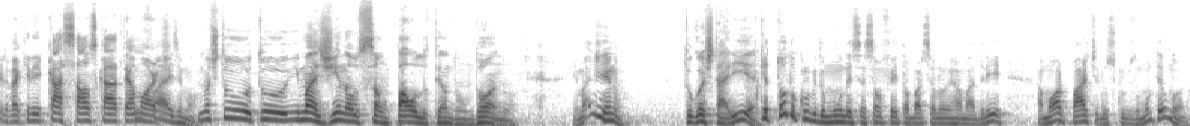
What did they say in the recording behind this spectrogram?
Ele vai querer caçar os caras até a morte. faz, irmão. Mas tu, tu imagina o São Paulo tendo um dono? Imagino. Tu gostaria? Porque todo clube do mundo, exceção feita ao Barcelona e Real Madrid, a maior parte dos clubes do mundo tem um dono.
